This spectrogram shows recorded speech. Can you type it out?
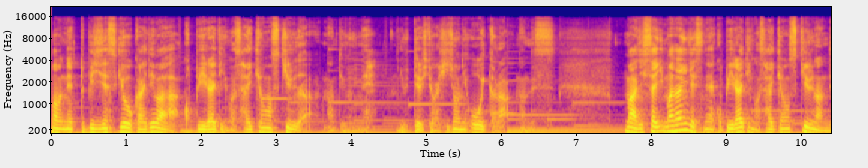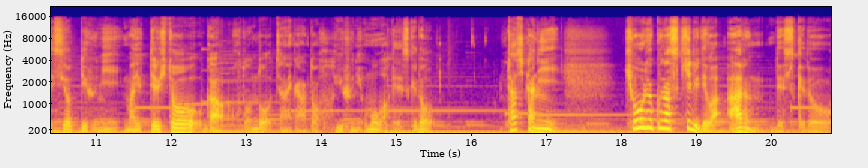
まあ、ネットビジネス業界ではコピーライティングは最強のスキルだなんていうふうにね、言ってる人が非常に多いからなんです。まあ実際未だにですね、コピーライティングは最強のスキルなんですよっていうふうに、まあ、言ってる人がほとんどじゃないかなというふうに思うわけですけど、確かに強力なスキルではあるんですけど、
